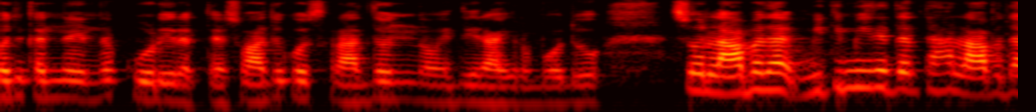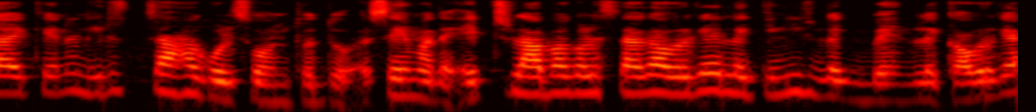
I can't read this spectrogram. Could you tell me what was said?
ಬದುಕನ್ನೆಯಿಂದ ಕೂಡಿರುತ್ತೆ. ಸೊ ಅದಕ್ಕೋಸ್ಕರ ಅದೊಂದು ಇದಿರಾಗಿರ್ಬೋದು. ಸೊ ಲಾಭದ ಮಿತಿ ಮೀರಿದಂತಹ ಲಾಭದಾಯಕೆಯನ್ನು ನಿರುತ್ಸಾಹಗೊಳಿಸುವಂಥದ್ದು. ಸೇಮ್ ಅದೇ. ಹೆಚ್ಚು ಲಾಭ ಗಳಿಸಿದಾಗ ಅವ್ರಿಗೆ ಲೈಕ್ ಇನ್ ಲೈಕ್ ಲೈಕ್ ಅವ್ರಿಗೆ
